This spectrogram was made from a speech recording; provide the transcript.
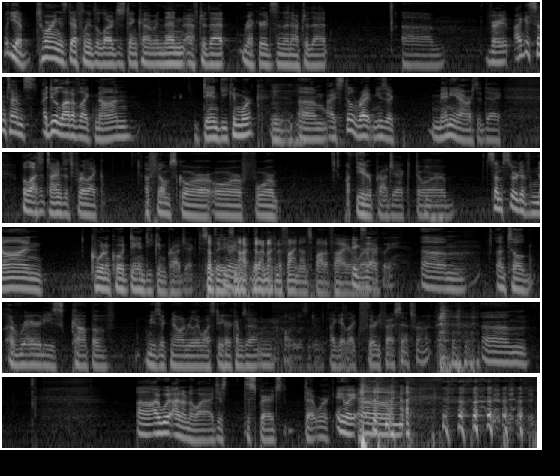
but yeah, touring is definitely the largest income, and then after that, records, and then after that, um, very. I guess sometimes I do a lot of like non Dan Deacon work. Mm-hmm. Um, I still write music many hours a day, but lots of times it's for like a film score or for a theater project or Mm-hmm. some sort of non quote unquote Dan Deacon project. Something You know that's I not mean? that I'm not going to find on Spotify or exactly. Um, until a rarities comp of music no one really wants to hear comes out and Probably listen to it. I get like 35 cents from it. um, uh, I would. I don't know why. I just disparaged that work. Anyway, um,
